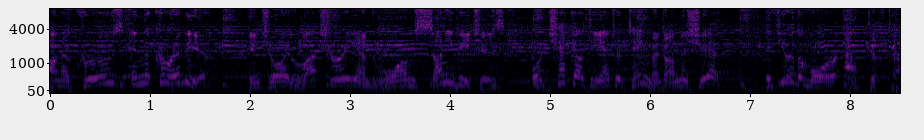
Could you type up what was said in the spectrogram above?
on a cruise in the Caribbean? Enjoy luxury and warm, sunny beaches or check out the entertainment on the ship. If you're the more active type,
